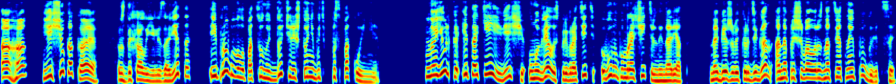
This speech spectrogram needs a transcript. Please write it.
Ага, еще какая, вздыхала Елизавета и пробовала подсунуть дочери что-нибудь поспокойнее. Но Юлька и такие вещи умудрялась превратить в умопомрачительный наряд. На бежевый кардиган она пришивала разноцветные пуговицы,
